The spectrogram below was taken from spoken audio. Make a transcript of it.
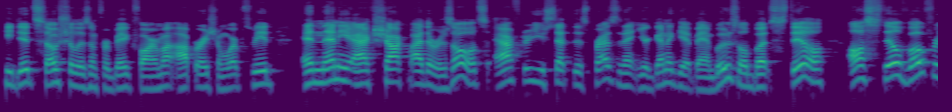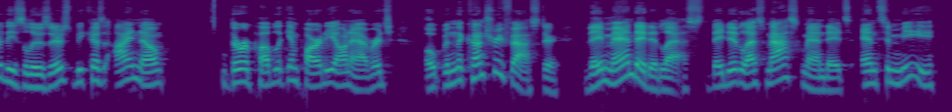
He did socialism for big pharma, Operation Warp Speed, and then he acts shocked by the results. After you set this president, you're going to get bamboozled. But still, I'll still vote for these losers because I know the Republican Party, on average, open the country faster. They mandated less. They did less mask mandates. And to me,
